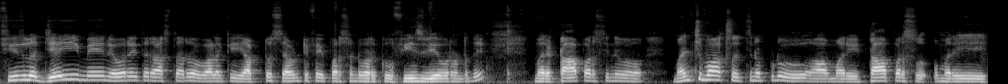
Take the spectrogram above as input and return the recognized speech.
ఫీజులో జేఈ మెయిన్ ఎవరైతే రాస్తారో వాళ్ళకి up to seventy five percent వరకు ఫీజు వేవర్ ఉంటుంది. మరి టాపర్స్ని మంచి మార్క్స్ వచ్చినప్పుడు మరి టాపర్స్ మరి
